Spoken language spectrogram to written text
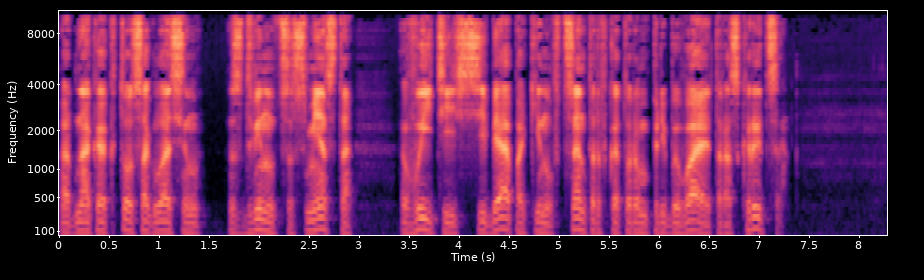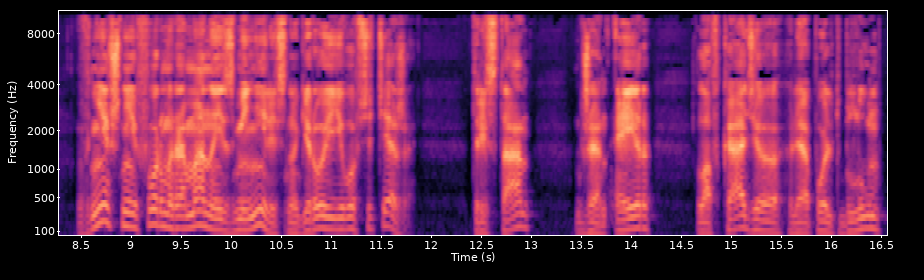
Однако кто согласен сдвинуться с места, выйти из себя, покинув центр, в котором пребывает, раскрыться. Внешние формы романа изменились, но герои его все те же. Тристан, Джен Эйр, Лавкадио, Леопольд Блум,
